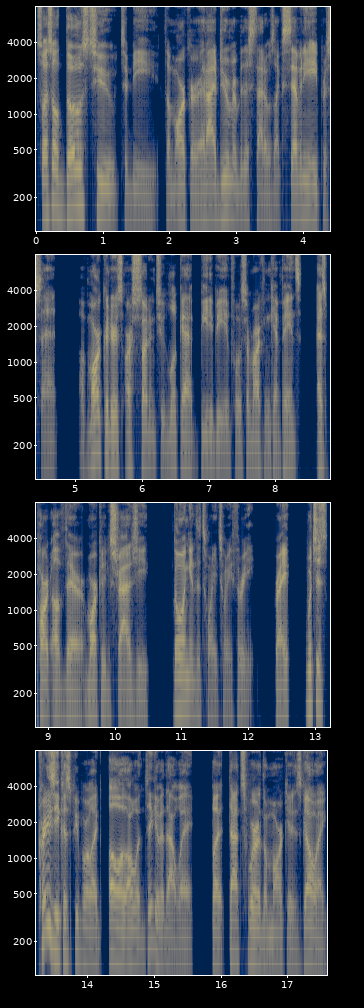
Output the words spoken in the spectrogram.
So I saw those two to be the marker. And I do remember this stat. It was like 78% of marketers are starting to look at B2B influencer marketing campaigns as part of their marketing strategy going into 2023, right? Which is crazy because people are like, oh, I wouldn't think of it that way. But that's where the market is going.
